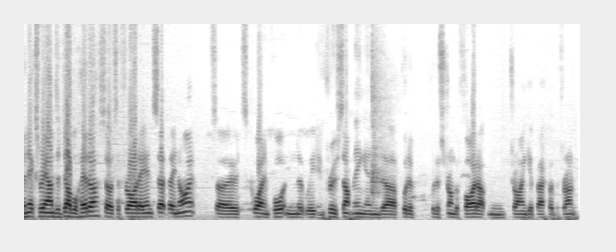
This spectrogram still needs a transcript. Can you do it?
the next round's a double header, so it's a Friday and Saturday night. So it's quite important that we improve something and uh, put a put a stronger fight up and try and get back at the front.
